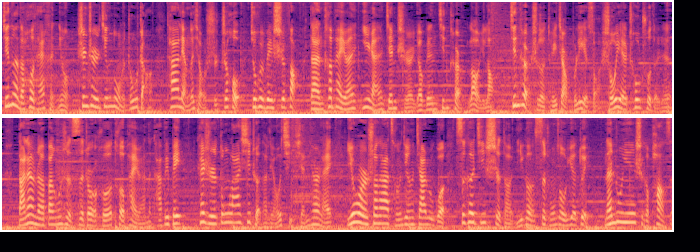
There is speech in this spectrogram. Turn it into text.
金特的后台很硬，甚至惊动了州长。他两个小时之后就会被释放，但特派员依然坚持要跟金特唠一唠。金特是个腿脚不利索、手也抽搐的人，打量着办公室四周和特派员的咖啡杯，开始东拉西扯的聊起闲天来。一会儿说他曾经加入过斯科基市的一个四重奏乐队，男中音是个胖子；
